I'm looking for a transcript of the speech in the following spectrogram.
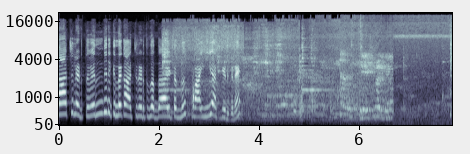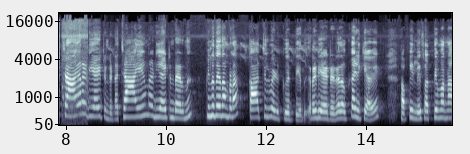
കാച്ചിലെടുത്ത് വെന്തിരിക്കുന്ന കാച്ചിലെടുത്ത് ഇതായിട്ടൊന്ന് ഫ്രൈ ആക്കി എടുക്കണേ. ചായ റെഡി ആയിട്ടുണ്ട് കേട്ടോ ചായയും റെഡി ആയിട്ടുണ്ടായിരുന്നു. പിന്നെ അതേ നമ്മുടെ കാച്ചിൽ വെഴുക്ക് വരുത്തിയത് റെഡി ആയിട്ടുണ്ട്. നമുക്ക് കഴിക്കാവേ. അപ്പൊ ഇല്ലേ സത്യം പറഞ്ഞാൽ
